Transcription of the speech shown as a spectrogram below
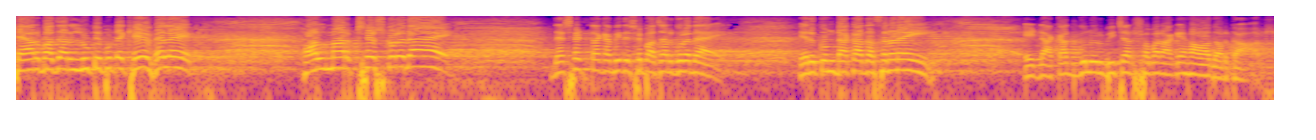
শেয়ার বাজার লুটে পুটে খেয়ে ফেলে, হলমার্ক শেষ করে দেয়, দেশের টাকা বিদেশে পাচার করে দেয়, এরকম ডাকাত আছে না নেই? এই ডাকাতগুলোর বিচার সবার আগে হওয়া দরকার।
